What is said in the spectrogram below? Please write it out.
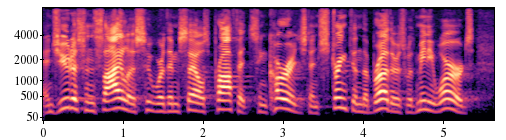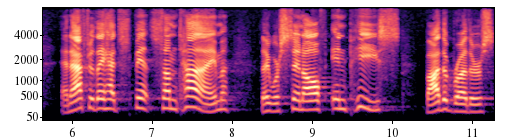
And Judas and Silas, who were themselves prophets, encouraged and strengthened the brothers with many words. And after they had spent some time, they were sent off in peace by the brothers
